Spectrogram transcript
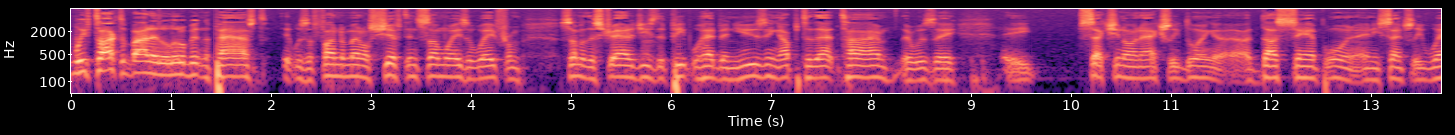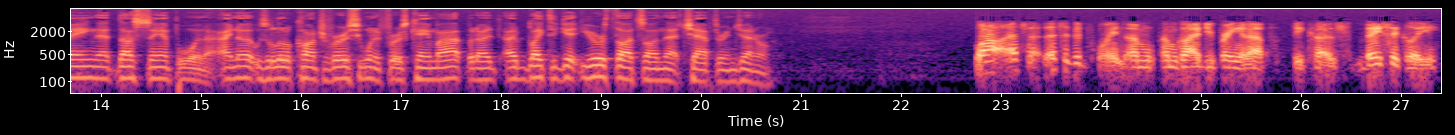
We've talked about it a little bit in the past. It was a fundamental shift in some ways away from some of the strategies that people had been using up to that time. There was a a section on actually doing a, a dust sample and, and essentially weighing that dust sample. And I know it was a little controversial when it first came out, but I'd, I'd like to get your thoughts on that chapter in general. Well, that's a, that's a good point. I'm I'm glad you bring it up because basically,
